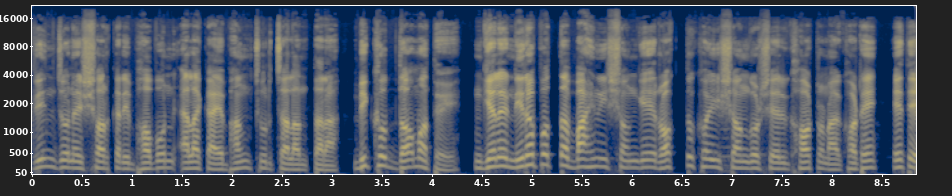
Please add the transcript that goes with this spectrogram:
গ্রিন জোনের সরকারি ভবন এলাকায় ভাঙচুর চালান তারা। বিক্ষোভ দমাতে গেলে নিরাপত্তা বাহিনীর সঙ্গে রক্তক্ষয়ী সংঘর্ষের ঘটনা ঘটে। এতে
